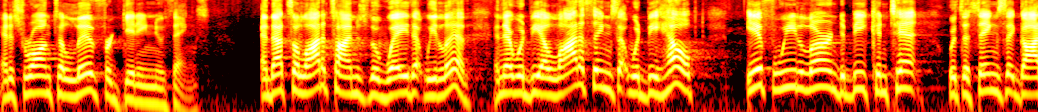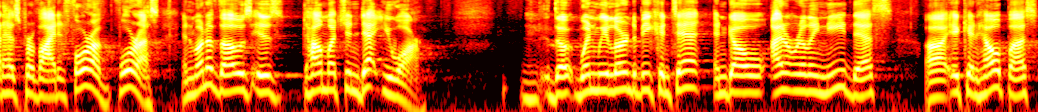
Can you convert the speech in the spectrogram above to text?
and it's wrong to live for getting new things. And that's a lot of times the way that we live. And there would be a lot of things that would be helped if we learn to be content with the things that God has provided for, for us. And one of those is how much in debt you are. The, when we learn to be content and go, I don't really need this, uh, it can help us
